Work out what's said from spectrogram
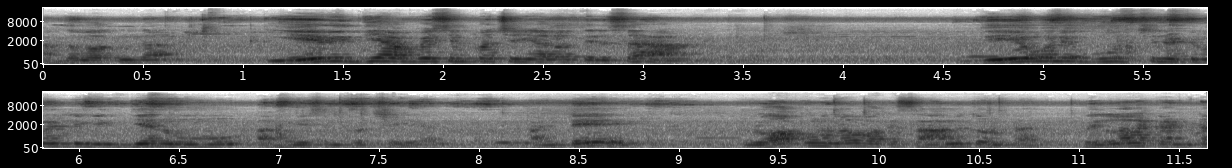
అర్థమవుతుందా? ఏ విద్య అభ్యసింప చేయాలో తెలుసా? దేవుని గూర్చినటువంటి విద్యను అభ్యసింప చేయాలి. అంటే లోకంలో ఒక సామెత ఉంటారు పిల్లలకంట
